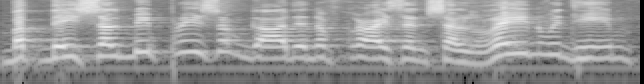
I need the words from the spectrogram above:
but they shall be priests of God and of Christ and shall reign with Him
